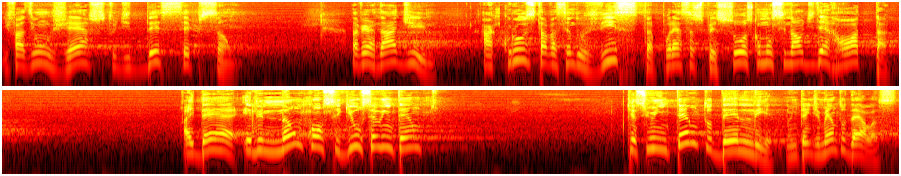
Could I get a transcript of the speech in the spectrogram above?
E fazia um gesto de decepção. Na verdade, a cruz estava sendo vista por essas pessoas como um sinal de derrota. A ideia é, ele não conseguiu o seu intento. Porque se o intento dele, no entendimento delas,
